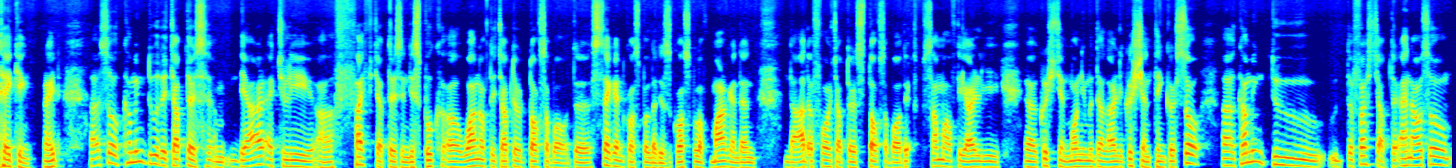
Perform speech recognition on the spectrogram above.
taking, right? Uh, so, coming to the chapters, um, there are actually uh, five chapters in this book. Uh, one of the chapter talks about the second gospel, that is Gospel of Mark, and then the other four chapters talks about the, some of the early uh, Christian, monumental early Christian thinkers. So, uh, coming to the first chapter, and also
